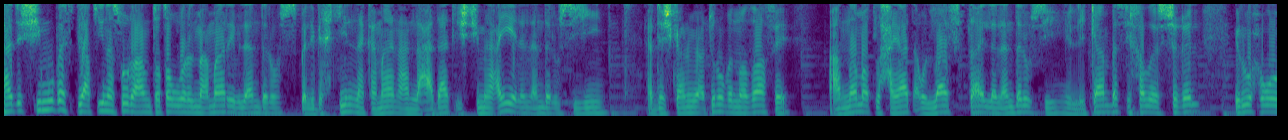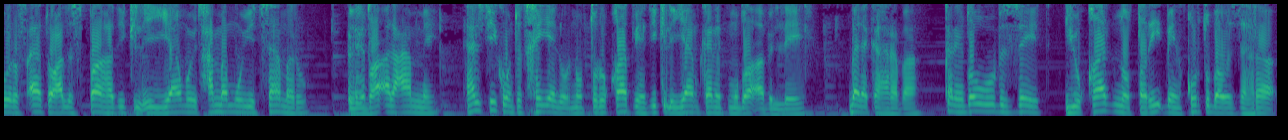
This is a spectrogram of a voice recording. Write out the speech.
هذا الشيء مو بس بيعطينا صورة عن التطور المعماري بالأندلس بل بيحكي لنا كمان عن العادات الاجتماعية للأندلسيين. قديش كانوا يعتنوا بالنظافة عن نمط الحياة أو ال lifestyle للأندلسي اللي كان بس يخلص شغل يروح هو ورفقاته على السبا هذيك الأيام ويتحمموا ويتسامروا. الإضاءة العامة هل فيكم تتخيلوا أنه الطرقات بهديك الأيام كانت مضاءة بالليل؟ بلا كهرباء. كان يضووا بالزيت. يقال أنه الطريق بين قرطبة والزهراء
